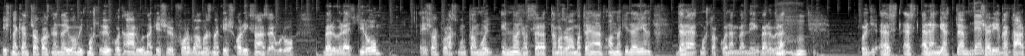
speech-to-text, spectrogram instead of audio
és nekem csak az lenne jó, amit most ők ott árulnak, és ők forgalmaznak, és alig 100 euró belőle egy kiló, és akkor azt mondtam, hogy én nagyon szerettem az almateját annak idején, de lehet most akkor nem vennék belőle. Uh-huh. Hogy ezt, ezt elengedtem, de, cserébe kár.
